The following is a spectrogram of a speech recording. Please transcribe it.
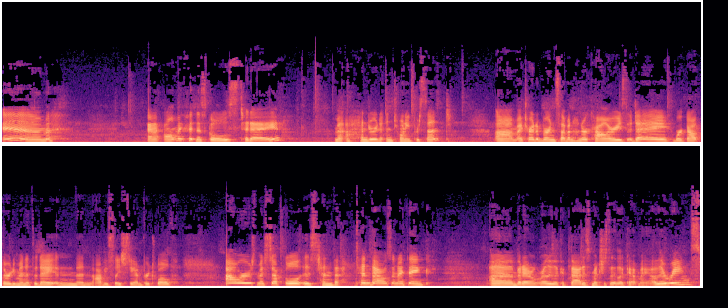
am at all my fitness goals today I'm at 120%. Um, I try to burn 700 calories a day, work out 30 minutes a day, and then obviously stand for 12 hours. My step goal is 10,000, 10, I think. Um, but I don't really look at that as much as I look at my other rings.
